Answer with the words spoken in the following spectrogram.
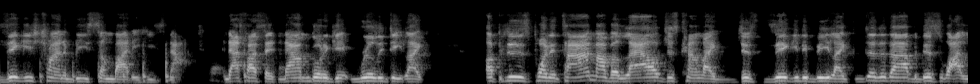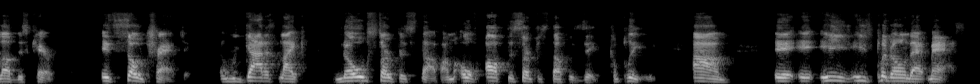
Ziggy's trying to be somebody he's not. And that's why I said now I'm gonna get really deep. Like up to this point in time, I've allowed just kind of like just Ziggy to be like da da da. But this is why I love this character. It's so tragic, and we got it like no surface stuff. I'm off the surface stuff with Zig completely. Um, it, it, he he's put on that mask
